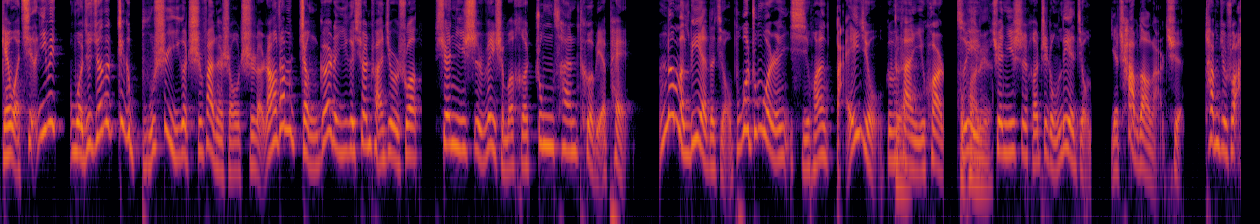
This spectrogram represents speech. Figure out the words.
给我气，因为我就觉得这个不是一个吃饭的时候吃的。然后他们整个的一个宣传就是说，轩尼诗为什么和中餐特别配，那么烈的酒。不过中国人喜欢白酒跟饭一块儿，所以轩尼诗和这种烈酒也差不到哪儿去。他们就说啊，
